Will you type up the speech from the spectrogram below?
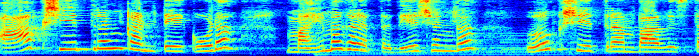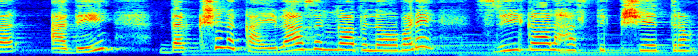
ఆ క్షేత్రం కంటే కూడా మహిమగల ప్రదేశంగా ఓ క్షేత్రం భావిస్తారు. అదే దక్షిణ కైలాసంగా పిలువబడే శ్రీకాళహస్తి క్షేత్రం.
